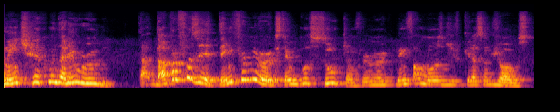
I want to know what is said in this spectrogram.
eu raramente recomendaria o Ruby. Tá? Dá para fazer, tem frameworks, tem o Gosu, que é um framework bem famoso de criação de jogos.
